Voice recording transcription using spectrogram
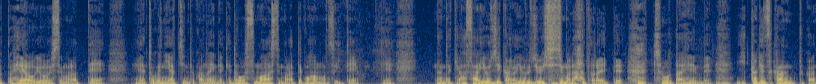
ょっと部屋を用意してもらって、えー、特に家賃とかないんだけど、住まわしてもらってご飯もついて、で、なんだっけ、朝4時から夜11時まで働いて、超大変で、1ヶ月間とか、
